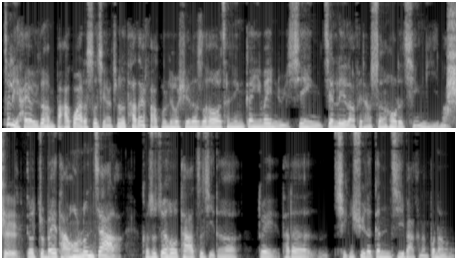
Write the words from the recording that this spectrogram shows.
这里还有一个很八卦的事情啊，就是他在法国留学的时候，曾经跟一位女性建立了非常深厚的情谊嘛，是，都准备谈婚论嫁了。可是最后他自己的对他的情绪的根基吧，可能不能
